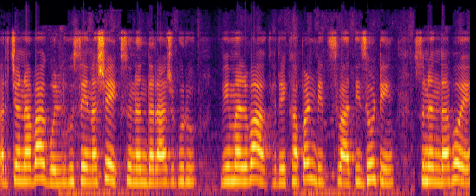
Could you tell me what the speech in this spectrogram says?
अर्चना बागुल हुसेना शेख सुनंदा राजगुरू विमल वाघ रेखा पंडित स्वाती झोटिंग सुनंदा भोये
